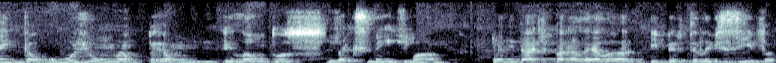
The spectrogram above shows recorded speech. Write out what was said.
É, Então, o Mojo 1 é um, é um vilão dos, dos X-Men de uma realidade paralela hiper televisiva,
